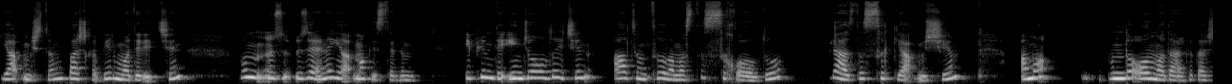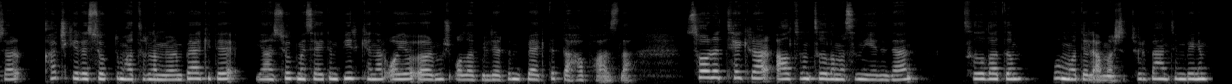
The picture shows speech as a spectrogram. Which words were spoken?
yapmıştım. Başka bir model için. Bunun üzerine yapmak istedim. İpim de ince olduğu için altın tığlaması da sık oldu. Biraz da sık yapmışım. Ama bunda olmadı arkadaşlar. Kaç kere söktüm hatırlamıyorum. Belki de yani sökmeseydim bir kenar oya örmüş olabilirdim. Belki de daha fazla. Sonra tekrar altın tığlamasını yeniden tığladım. Bu model amaçlı tülbentim benim.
